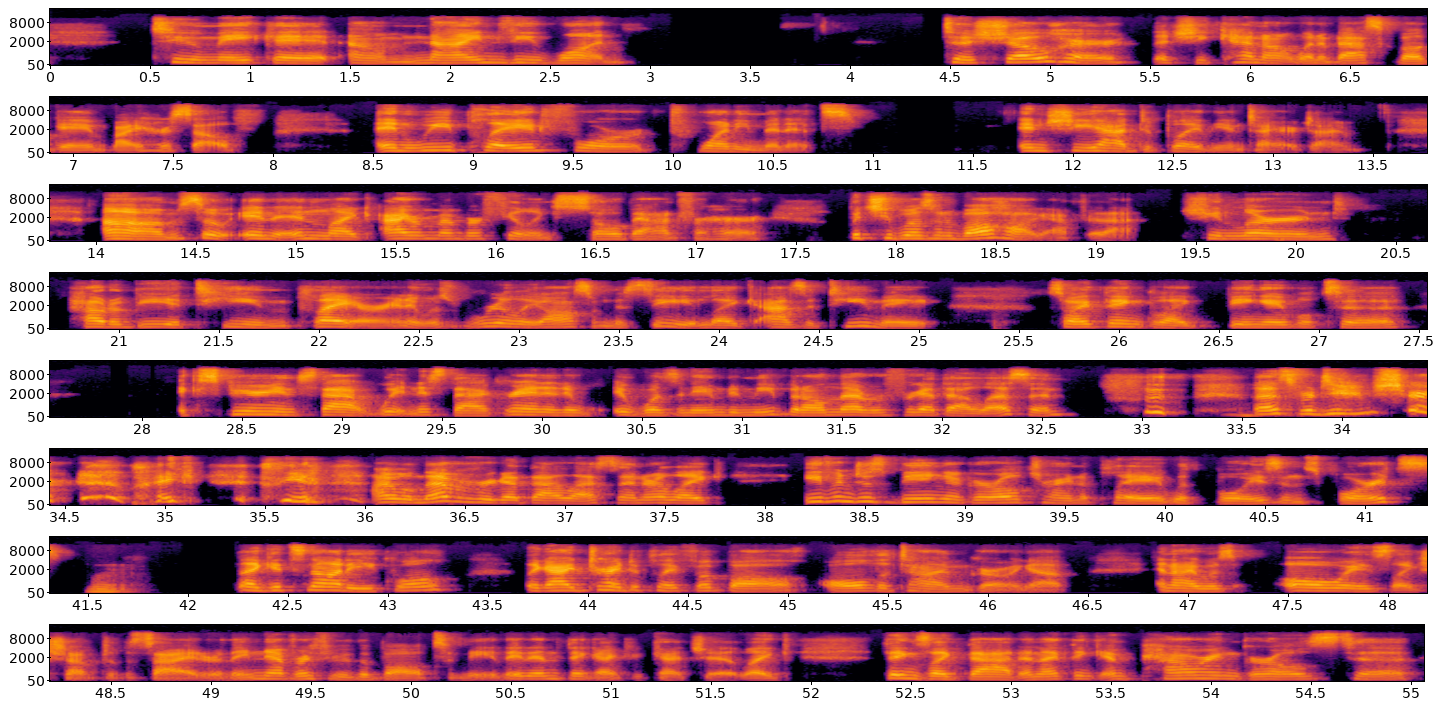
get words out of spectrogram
to make it um, 9v1 to show her that she cannot win a basketball game by herself. And we played for 20 minutes and she had to play the entire time. Um, so in in like I remember feeling so bad for her, but she wasn't a ball hog after that. She learned how to be a team player and it was really awesome to see like as a teammate. So i think like being able to experience that witness that granted it, it wasn't aimed at me but i'll never forget that lesson. That's for damn sure. Like yeah, i will never forget that lesson or like even just being a girl trying to play with boys in sports mm. like it's not equal. Like i tried to play football all the time growing up and I was always like shoved to the side or they never threw the ball to me. They didn't think I could catch it, like things like that. And I think empowering girls to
